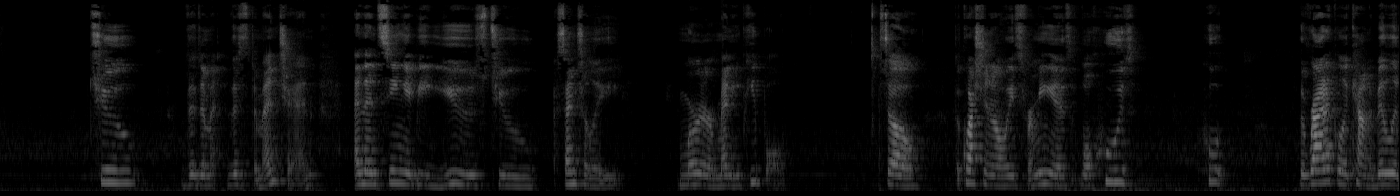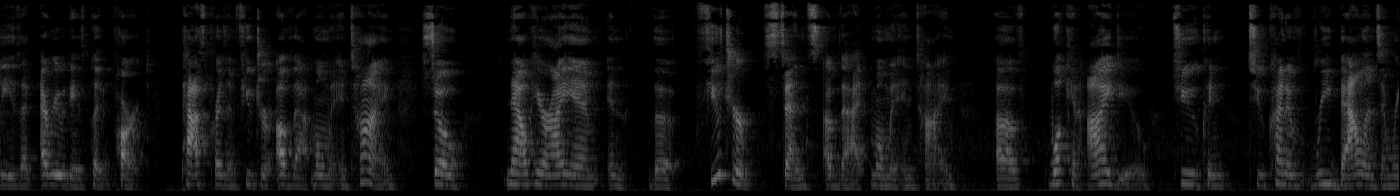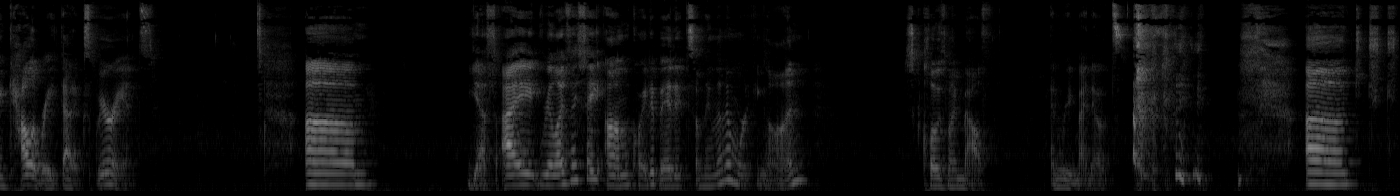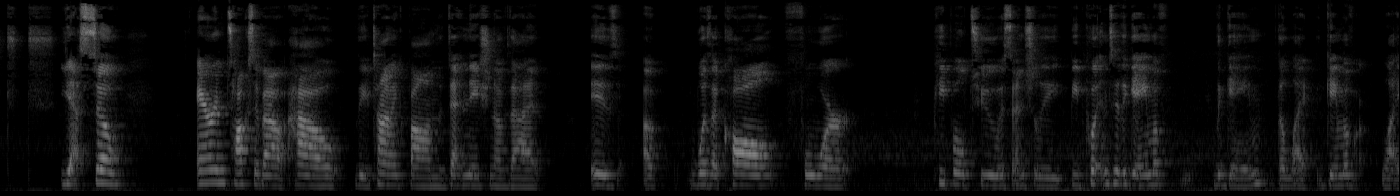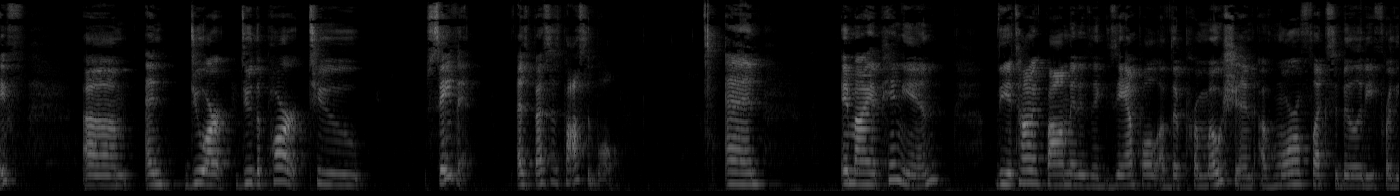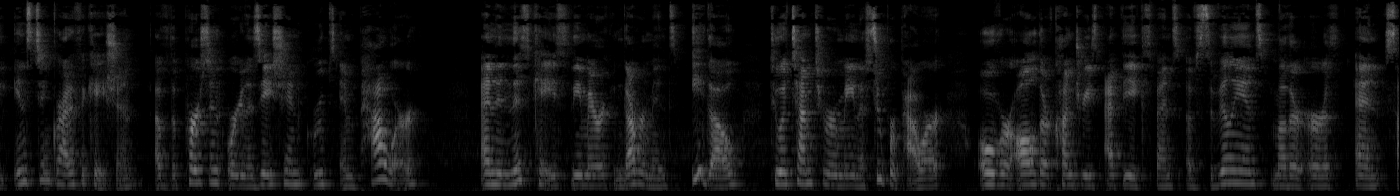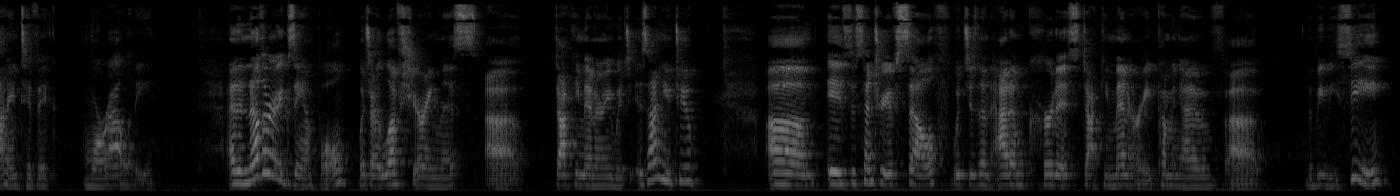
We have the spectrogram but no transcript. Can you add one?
to the dim- this dimension and then seeing it be used to essentially murder many people. So the question always for me is, well, who's who? The radical accountability is that everybody has played a part, past, present, future of that moment in time. So now here I am in the future sense of that moment in time of what can I do to con- to kind of rebalance and recalibrate that experience? Um, yes, I realize I say um quite a bit. It's something that I'm working on. Just close my mouth and read my notes. um, yes, so Aaron talks about how the atomic bomb, the detonation of that, is a was a call for people to essentially be put into the game of the game, the life, game of life, um, and do our do the part to save it as best as possible. And in my opinion, the atomic bomb is an example of the promotion of moral flexibility for the instant gratification of the person, organization, groups in power, and in this case, the American government's ego to attempt to remain a superpower over all their countries at the expense of civilians, Mother Earth, and scientific morality. And another example, which I love sharing this uh, documentary, which is on YouTube, um, is The Century of Self, which is an Adam Curtis documentary coming out of uh, the BBC,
